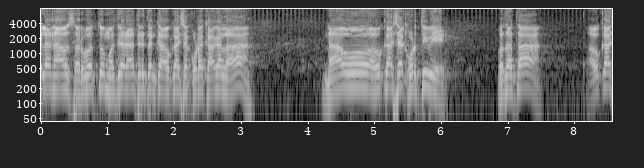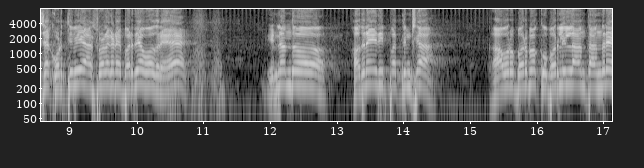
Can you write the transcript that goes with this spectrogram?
ಇಲ್ಲ, ನಾವು ಸರ್ವತ್ತು ಮಧ್ಯರಾತ್ರಿ ತನಕ ಅವಕಾಶ ಕೊಡೋಕ್ಕಾಗಲ್ಲ. ನಾವು ಅವಕಾಶ ಕೊಡ್ತೀವಿ. ಗೊತ್ತಾತಾ ಅವಕಾಶ ಕೊಡ್ತೀವಿ ಅಷ್ಟರೊಳಗಡೆ ಬರದೇ ಹೋದರೆ ಇನ್ನೊಂದು ಹದಿನೈದು, ಇಪ್ಪತ್ತು ನಿಮಿಷ ಅವರು ಬರಬೇಕು, ಬರಲಿಲ್ಲ ಅಂತ ಅಂದರೆ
